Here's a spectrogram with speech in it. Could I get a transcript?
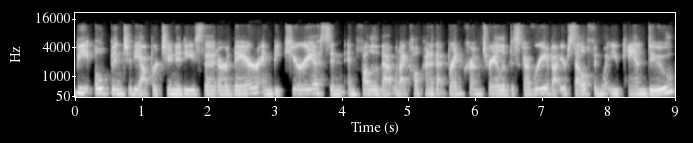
be open to the opportunities that are there and be curious and, and follow that what I call kind of that breadcrumb trail of discovery about yourself and what you can do.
